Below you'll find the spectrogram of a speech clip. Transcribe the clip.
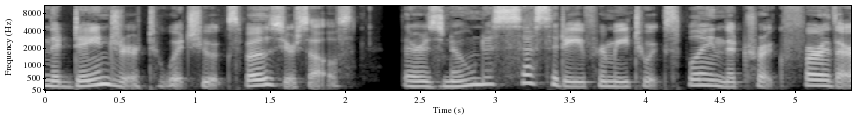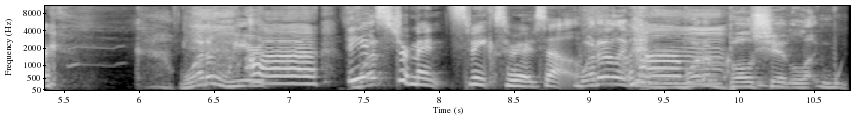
and the danger to which you expose yourselves. There is no necessity for me to explain the trick further. What a weird Uh, the What- instrument speaks for itself. What a like Um, what a bullshit li-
